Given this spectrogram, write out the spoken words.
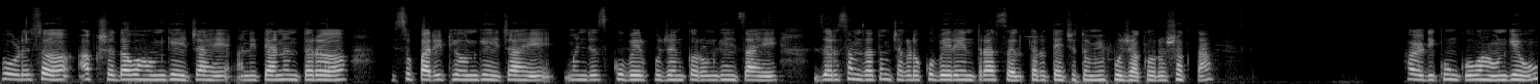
थोडंसं अक्षदा वाहून घ्यायचं आहे आणि त्यानंतर सुपारी ठेवून घ्यायची आहे म्हणजेच कुबेर पूजन करून घ्यायचं आहे. जर समजा तुमच्याकडं कुबेर यंत्र असेल तर त्याची तुम्ही पूजा करू शकता. हळदी कुंकू वाहून घेऊ.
